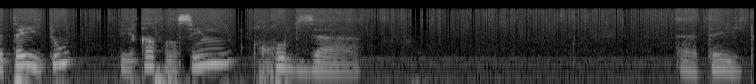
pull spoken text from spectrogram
أتيت بقفص خبزا أتيت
